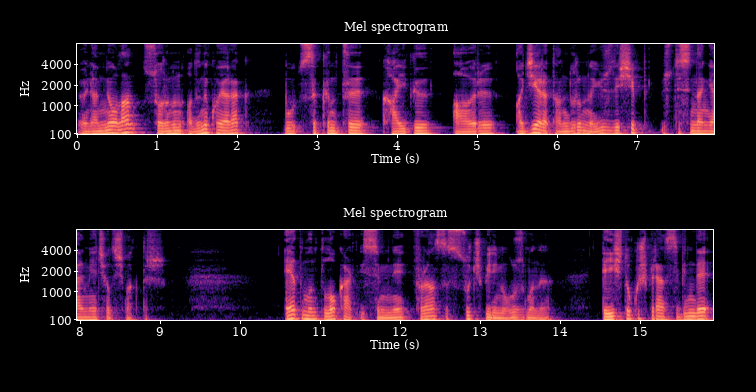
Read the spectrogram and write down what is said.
Önemli olan sorunun adını koyarak bu sıkıntı, kaygı, ağrı, acı yaratan durumla yüzleşip üstesinden gelmeye çalışmaktır. Edmund Lockhart isimli Fransız suç bilimi uzmanı, değiş tokuş prensibinde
